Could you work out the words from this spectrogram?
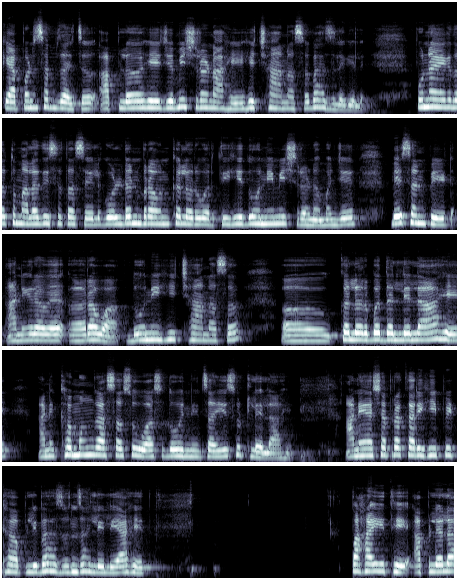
की आपण समजायचं आपलं हे जे मिश्रण आहे हे छान असं भाजलं गेलं. पुन्हा एकदा तुम्हाला दिसत असेल गोल्डन ब्राऊन कलरवरती हे दोन्ही मिश्रणं म्हणजे बेसन पीठ आणि रव्या रवा दोन्हीही छान असं कलर बदललेला आहे आणि खमंग असा सुवास दोन्हीचाही सुटलेला आहे. आणि अशा प्रकारे ही पिठं आपली भाजून झालेली आहेत. पहा इथे आपल्याला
